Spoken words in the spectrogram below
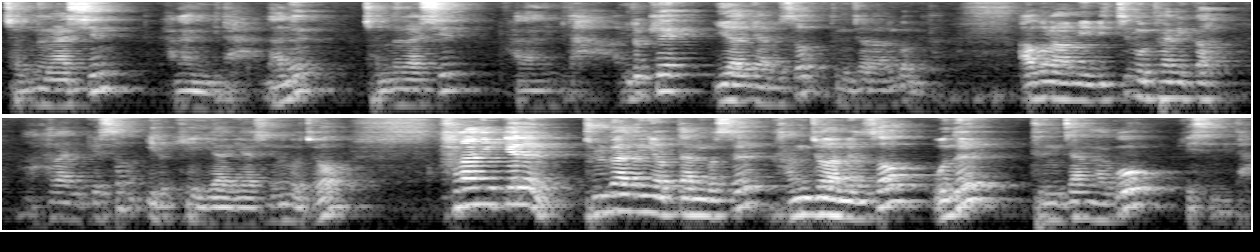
전능하신 하나님이다. 나는 전능하신 하나님이다. 이렇게 이야기하면서 등장하는 겁니다. 아브라함이 믿지 못하니까 하나님께서 이렇게 이야기하시는 거죠. 하나님께는 불가능이 없다는 것을 강조하면서 오늘 등장하고 계십니다.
